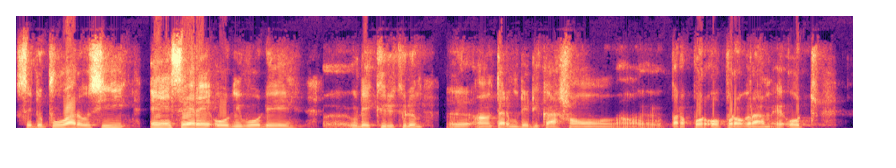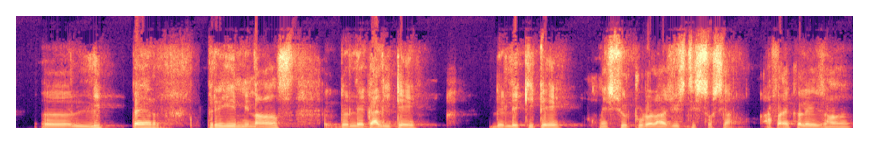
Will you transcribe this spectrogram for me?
c'est de pouvoir aussi insérer au niveau des, euh, des curriculums euh, en termes d'éducation euh, par rapport au programme et autres, l'hyper-prééminence de l'égalité, de l'équité, mais surtout de la justice sociale, afin que les gens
